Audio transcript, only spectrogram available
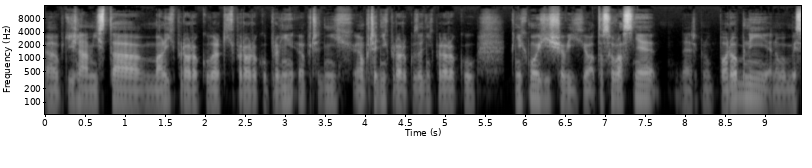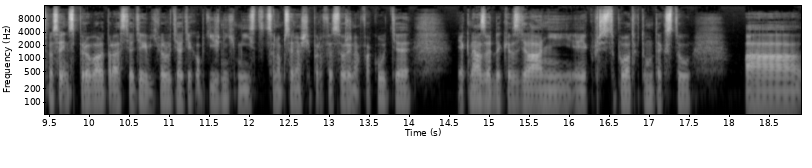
eh, obtížná místa malých proroků, velkých proroků, první, eh, předních, no, předních proroků, zadních proroků, knih Mojžíšových. Jo. A to jsou vlastně, neřeknu, podobný, nebo my jsme se inspirovali právě z těch výkladů těch obtížných míst, co napsali naši profesoři na fakultě, jak nás vedli ke vzdělání, jak přistupovat k tomu textu. A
